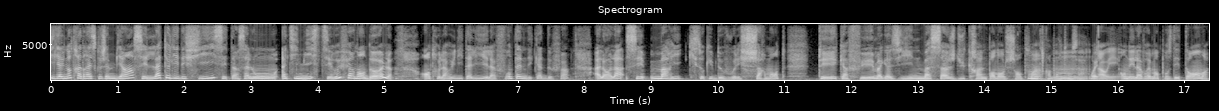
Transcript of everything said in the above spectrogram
il y a une autre adresse que j'aime bien, c'est l'Atelier des filles. C'est un salon intimiste, c'est rue Fernandol, entre la rue d'Italie et la fontaine des Quatre Dauphins. Alors là, c'est Marie qui s'occupe de vous, elle est charmante. Thé, café, magazine, massage du crâne pendant le shampoing. Mmh, important, ça. Ouais. Ah oui, on est là vraiment pour se détendre.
